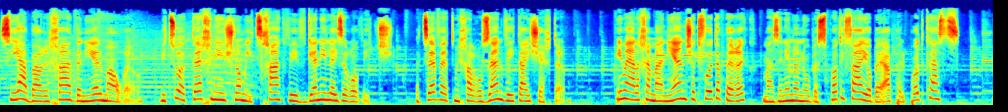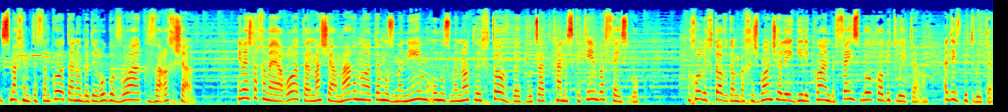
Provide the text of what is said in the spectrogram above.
סייע בעריכה דניאל מאורר. ביצוע טכני שלומי יצחק ויבגני לייזרוביץ'. בצוות מיכל רוזן ואיתי שכטר. אם היה לכם מעניין, שתפו את הפרק, מאזינים לנו ב Spotify או ב Apple Podcast. נשמח אם תפנקו אותנו בדירוג גבוה כבר עכשיו. אם יש לכם הערות על מה שאמרנו, אתם מוזמנים ומוזמנות לכתוב בקבוצת כאן הסכתים בפייסבוק. תוכלו לכתוב גם בחשבון שלי גילי כהן בפייסבוק או בטוויטר. עדיף בטוויטר.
